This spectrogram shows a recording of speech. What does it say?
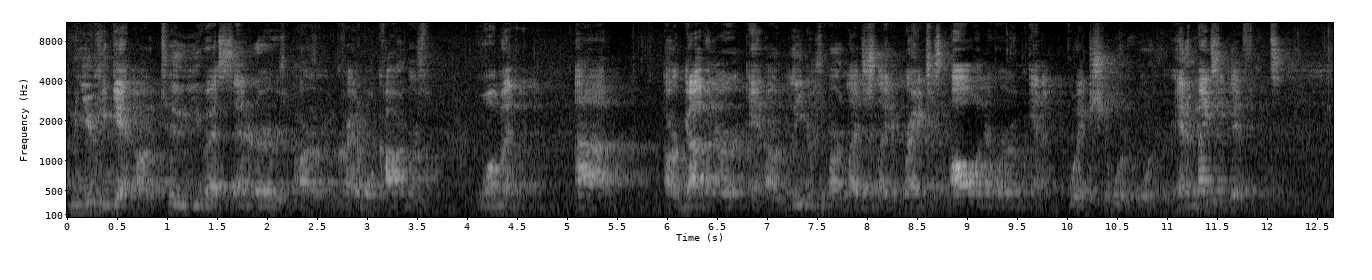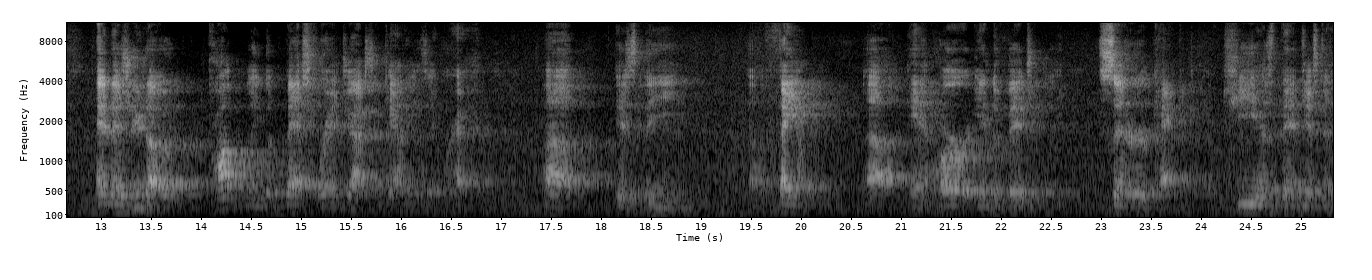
I mean, you can get our two U.S. senators, our incredible Congresswoman, um, our governor, and our leaders of our legislative branches all in a room in a quick, short order. And it makes a difference. And as you know, probably the best friend Jackson County has ever had uh, is the uh, family uh, and her individually, Senator Capito. She has been just an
